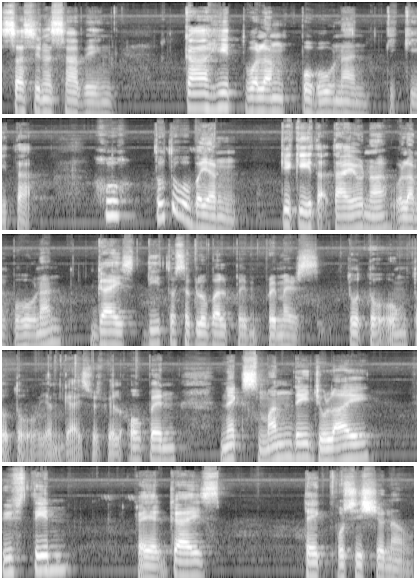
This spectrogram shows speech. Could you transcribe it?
sa sinasabing kahit walang puhunan, kikita. Ho, totoo ba yan? Kikita tayo na walang puhunan? Guys, dito sa Global Premiers, totoong totoo yan guys. Which will open next Monday, July 15. Kaya guys, take position now.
